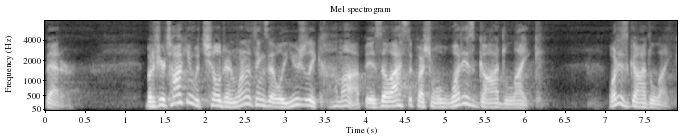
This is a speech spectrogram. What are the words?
better. But if you're talking with children, one of the things that will usually come up is they'll ask the question, well, what is God like? What is God like?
